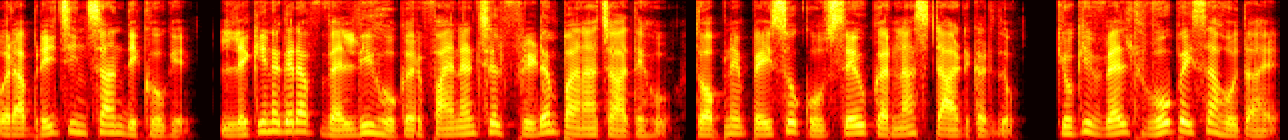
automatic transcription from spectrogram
और आप रिच इंसान दिखोगे। लेकिन अगर आप वेल्दी होकर फाइनेंशियल फ्रीडम पाना चाहते हो तो अपने पैसों को सेव करना स्टार्ट कर दो, क्योंकि वेल्थ वो पैसा होता है,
